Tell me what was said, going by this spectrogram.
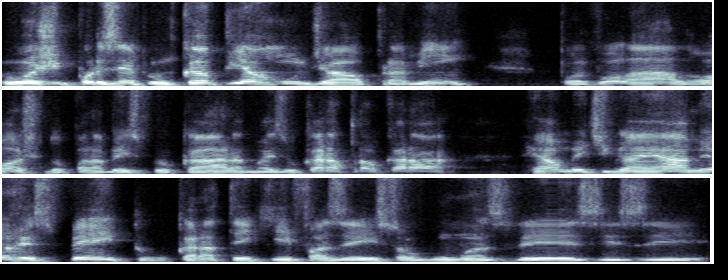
Hoje, por exemplo, um campeão mundial para mim, pô, vou lá, lógico, dou parabéns para o cara, mas o cara, para o cara realmente ganhar meu respeito, o cara tem que fazer isso algumas vezes e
